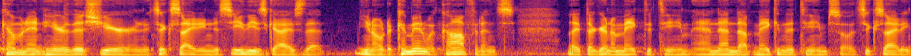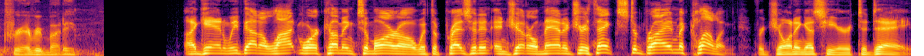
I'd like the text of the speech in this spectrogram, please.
coming in here this year, and it's exciting to see these guys that you know to come in with confidence that they're going to make the team and end up making the team. So it's exciting for everybody. Again, we've got a lot more coming tomorrow with the president and general manager. Thanks to Brian MacLellan for joining us here today.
